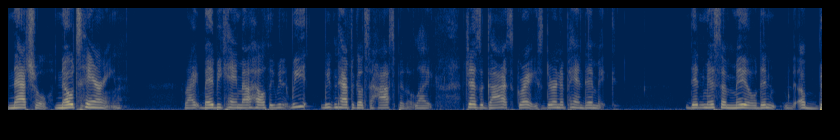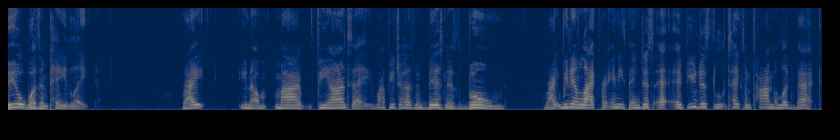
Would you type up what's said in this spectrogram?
natural, no tearing, right? Baby came out healthy. We, we, we didn't have to go to the hospital. Like, just God's grace during the pandemic. Didn't miss a meal, didn't, a bill wasn't paid late, right? You know, my fiance, my future husband, business boomed right? We didn't lack for anything. Just if you just take some time to look back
